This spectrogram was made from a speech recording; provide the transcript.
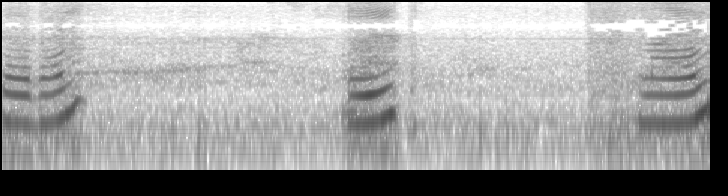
seven, eight, nine,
